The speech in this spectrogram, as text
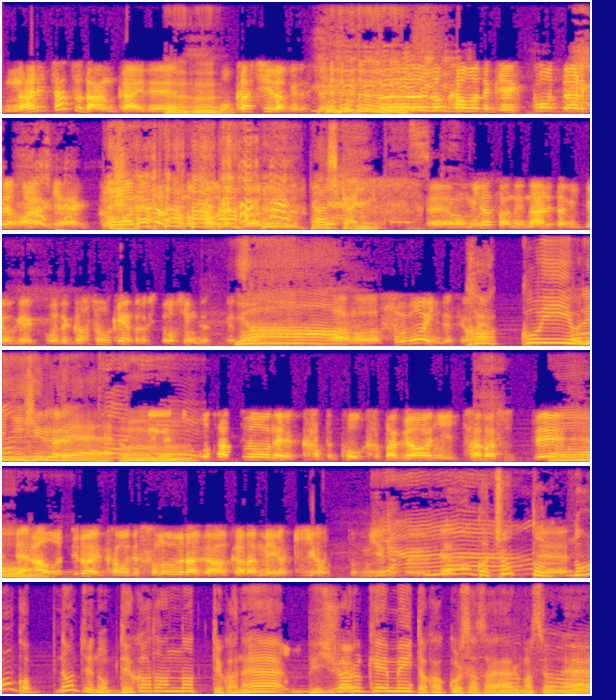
成り立つ段階でうんうんおかしいわけですよ。普通の顔で月光って言われて、おい、月光はねえだろ、その顔でって言われるんですけど。確かに。えーもう皆さんね、成田美京月光で画像検索してほしいんですけど、いやー、あの、すごいんですよねかっ。こいいよね、ニヒルで。うん。頭髪をね、かこう片側に垂らして、で、青白い顔で、その裏側から目がギロッと見えるというね。なんかちょっと、えーなんか、なんていうの、デカダンなっていうかね、ビジュアル系めいたかっこよささえありますよね。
